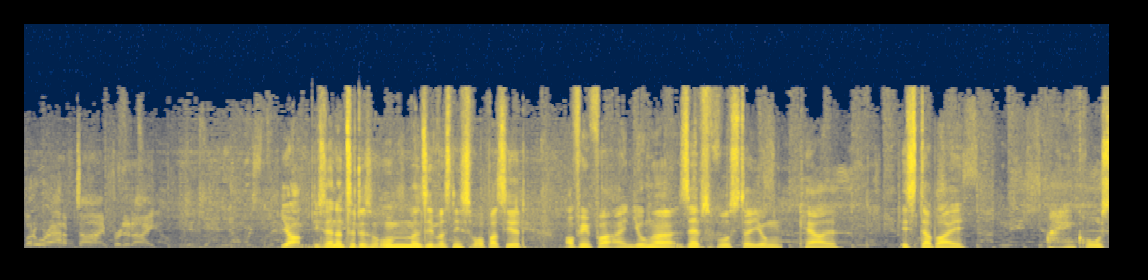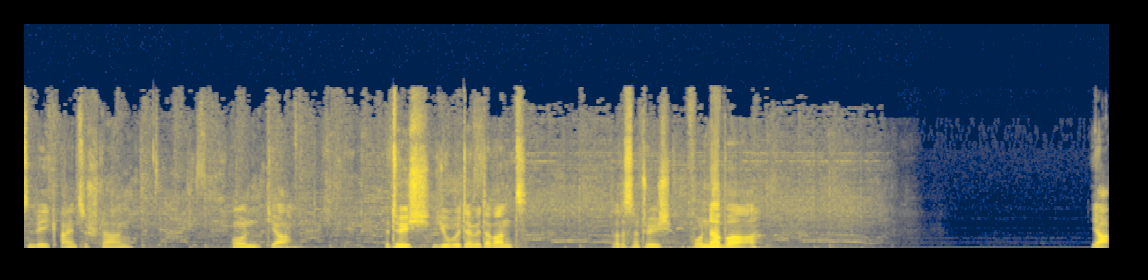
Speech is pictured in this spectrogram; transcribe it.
but we're out of time for tonight. Ja, die Sendezeit ist um. Mal sehen, was nächste Woche passiert. Auf jeden Fall ein junger, selbstbewusster junger Kerl ist dabei, einen großen Weg einzuschlagen. Und ja, natürlich jubelt er mit der Wand. Das ist natürlich wunderbar. Ja.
